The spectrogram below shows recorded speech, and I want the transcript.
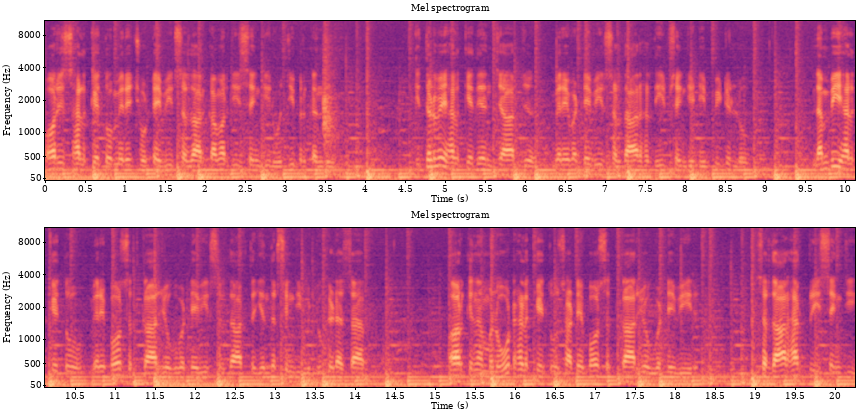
ਔਰ ਇਸ ਹਲਕੇ ਤੋਂ ਮੇਰੇ ਛੋਟੇ ਵੀਰ ਸਰਦਾਰ ਕਮਰਜੀਤ ਸਿੰਘ ਜੀ ਰੋਜੀ ਬਰਕੰਦੀ ਗਿੱਦੜਵੇ ਹਲਕੇ ਦੇ ਇੰਚਾਰਜ ਮੇਰੇ ਵੱਡੇ ਵੀਰ ਸਰਦਾਰ ਹਰਦੀਪ ਸਿੰਘ ਜੀ, ਡਿੰਪੀ ਢਿੱਲੋਂ ਲੰਬੀ ਹਲਕੇ ਤੋਂ ਮੇਰੇ ਬਹੁਤ ਸਤਿਕਾਰਯੋਗ ਵੱਡੇ ਵੀਰ ਸਰਦਾਰ ਤਜਿੰਦਰ ਸਿੰਘ ਜੀ ਮਿੱਟੂ ਖੇੜਾ ਸਾਹਿਬ ਔਰ ਕਿਨਾ ਮਲੋਟ ਹਲਕੇ ਤੋਂ ਸਾਡੇ ਬਹੁਤ ਸਤਿਕਾਰਯੋਗ ਵੱਡੇ ਵੀਰ ਸਰਦਾਰ ਹਰਪ੍ਰੀਤ ਸਿੰਘ ਜੀ,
